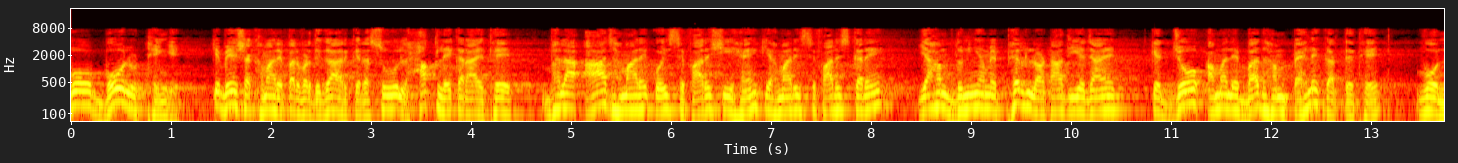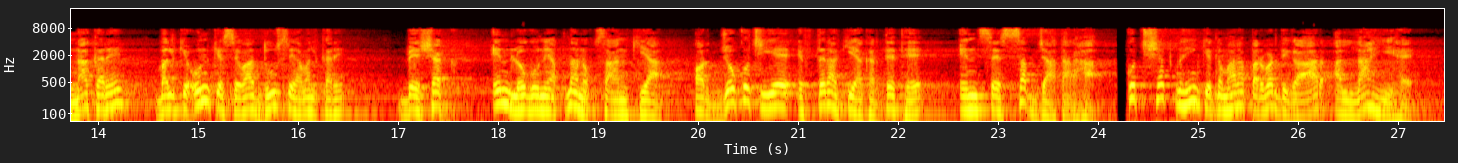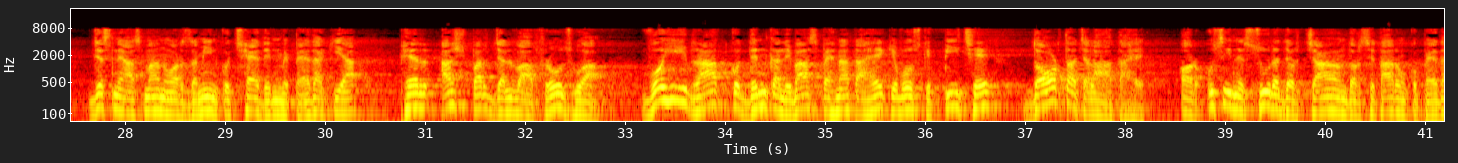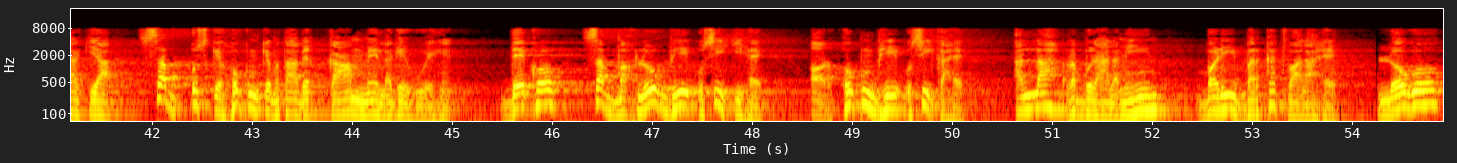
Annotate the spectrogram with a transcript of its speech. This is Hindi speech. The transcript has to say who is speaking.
Speaker 1: वो बोल उठेंगे कि बेशक हमारे परवरदिगार के रसूल हक लेकर आए थे। भला आज हमारे कोई सिफारिशी हैं कि हमारी सिफारिश करें, या हम दुनिया में फिर लौटा दिए जाएँ कि जो अमल बद हम पहले करते थे, वो न करें, बल्कि उनके सिवा दूसरे अमल करें। बेशक इन लोगों ने अपना नुकसान किया, और जो कुछ ये इफ्तरा किया करते थे, इनसे सब जाता रहा। कुछ शक नहीं कि तुम्हारा परवरदिगार अल्लाह ही है जिसने आसमानों और ज़मीन को छह दिन में पैदा किया, फिर अश पर जलवा अफरोज हुआ। वो ही रात को दिन का लिबास पहनाता है कि वो उसके पीछे दौड़ता चला आता है और उसी ने सूरज और चाँद और सितारों को पैदा किया। सब उसके हुक्म के मुताबिक काम में लगे हुए हैं। देखो, सब मखलूक भी उसी की है और हुक्म भी उसी का है। अल्लाह रब्बुल आलमीन बड़ी बरकत वाला है। लोगों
